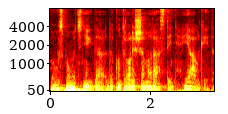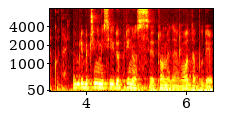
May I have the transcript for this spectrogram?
uz pomoć njih da, da kontrolišemo rastinje i alge i tako dalje. Riba čini mi se i doprinose tome da voda bude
